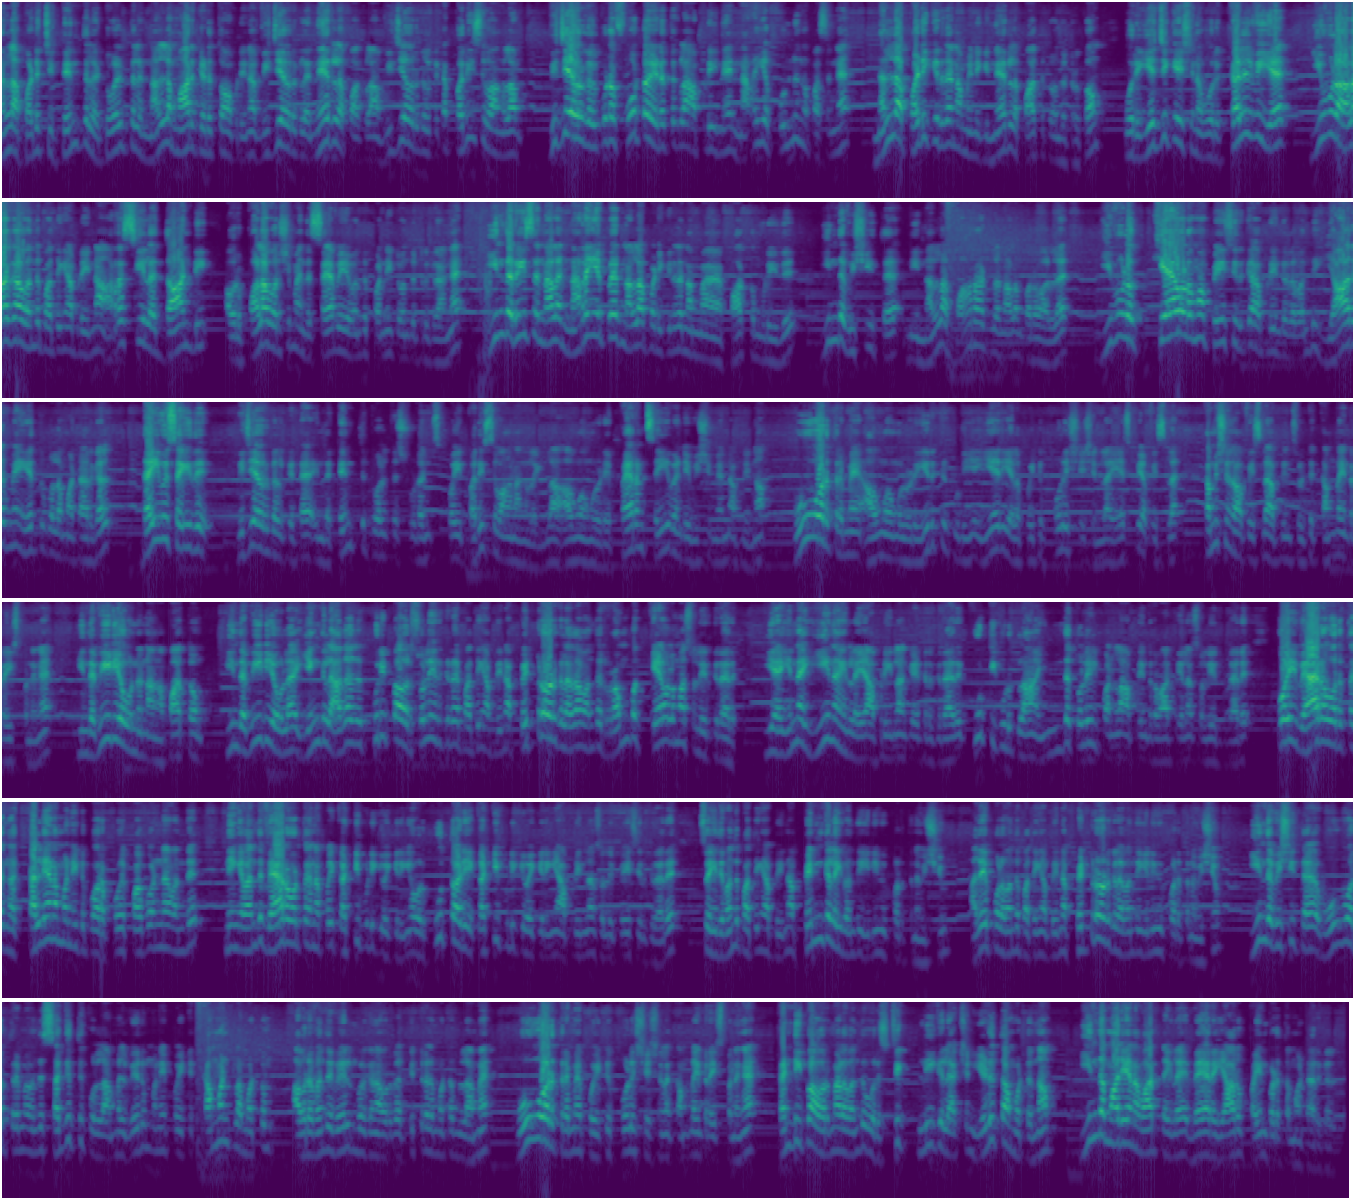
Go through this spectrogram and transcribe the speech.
நல்லா படிச்சு டென்த்ல டுவெல்த்ல நல்ல மார்க் எடுத்தோம் அப்படின்னா விஜய் அவர்களை நேர்ல பார்க்கலாம். விஜய் அவர்கள்கிட்ட பரிசு வாங்கலாம். விஜய் அவர்கள் கூட போட்டோ எடுத்துக்கலாம் அப்படின்னு நிறைய பொண்ணுங்க பசங்க நல்லா படிக்கிறத நம்ம இன்னைக்கு நேர்ல பார்த்துட்டு வந்துட்டு இருக்கோம். ஒரு எஜுகேஷனை ஒரு கல்வியை இவ்வளவு அழகா வந்து பாத்தீங்க அப்படின்னா அரசியலை தாண்டி அவர் பல வருஷமா இந்த சேவையை வந்து பண்ணிட்டு வந்துட்டு இருக்காங்க இந்த ரீசன்னால நிறைய பேர் நல்லா படிக்கிறத நம்ம பார்க்க முடியுது. இந்த விஷயத்த நீ நல்லா பாராட்டலனாலும் பரவாயில்ல. இவ்வளவு கேவலமா பேசியிருக்க அப்படின்றத வந்து யாருமே ஏற்றுக்கொள்ள மாட்டார்கள். தயவு செய்து விஜய் அவர்கள் கிட்ட இந்த டென்த் டுவெல்த் ஸ்டூடெண்ட்ஸ் போய் பரிசு வாங்கினாங்க இல்லைங்களா? அவங்க அவங்களுடைய பேரண்ட்ஸ் செய்ய வேண்டிய விஷயம் என்ன அப்படின்னா ஒவ்வொருத்தருமே அவங்க அவங்களுடைய இருக்கக்கூடிய ஏரியால போயிட்டு போலீஸ் ஸ்டேஷன்ல எஸ்பி ஆஃபீஸ்ல கமிஷனர் ஆஃபீஸ்ல அப்படின்னு சொல்லிட்டு கம்ப்ளைண்ட் ரைஸ் பண்ணுங்க. இந்த வீடியோ ஒன்று நாங்க பார்த்தோம். இந்த வீடியோவில் எங்களை அதாவது குறிப்பா அவர் சொல்லியிருக்கிறது பாத்தீங்க அப்படின்னா பெற்றோர்களை தான் வந்து ரொம்ப கேவலமா சொல்லியிருக்கிறாரு. என்ன ஈனம் இல்லையா அப்படின்லாம் கேட்டிருக்கிறாரு. கூட்டி கொடுக்கலாம் இந்த தொழில் பண்ணலாம் அப்படின்ற வார்த்தையெல்லாம் சொல்லியிருக்கிறாரு. போய் வேற ஒருத்தங்க கல்யாணம் பண்ணிட்டு போற போய் பொண்ணை வந்து நீங்க வந்து வேற ஒருத்தனை போய் கட்டி பிடிக்க வைக்கிறீங்க ஒரு கூத்தாடியை கட்டி பிடிக்க வைக்கிறீங்க அப்படின்லாம் சொல்லி பேசியிருக்கிறாரு. சோ இது வந்து பாத்தீங்க அப்படின்னா பெண்களை வந்து இழிவுபடுத்தின விஷயம். அதே போல வந்து பாத்தீங்க அப்படின்னா பெற்றோர்களை வந்து இழிவுபடுத்தின விஷயம். இந்த விஷயத்த ஒவ்வொருத்தருமே வந்து சகித்து கொள்ளாமல் வெறுமனே போயிட்டு கமெண்ட்ல மட்டும் அவரை வந்து வேல்முருகன் அவர்களை திட்டுறது மட்டும் இல்லாம ஒவ்வொருத்தருமே போயிட்டு போலீஸ் ஸ்டேஷன்ல கம்ப்ளைண்ட் ரைஸ் பண்ணுங்க. கண்டிப்பா அவர் மேல வந்து ஒரு ஸ்ட்ரிக்ட் லீகல் ஆக்ஷன் எடுத்தா மட்டும்தான் இந்த மாதிரியான வார்த்தைகளை வேற யாரும் பயன்படுத்த மாட்டார்கள்.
